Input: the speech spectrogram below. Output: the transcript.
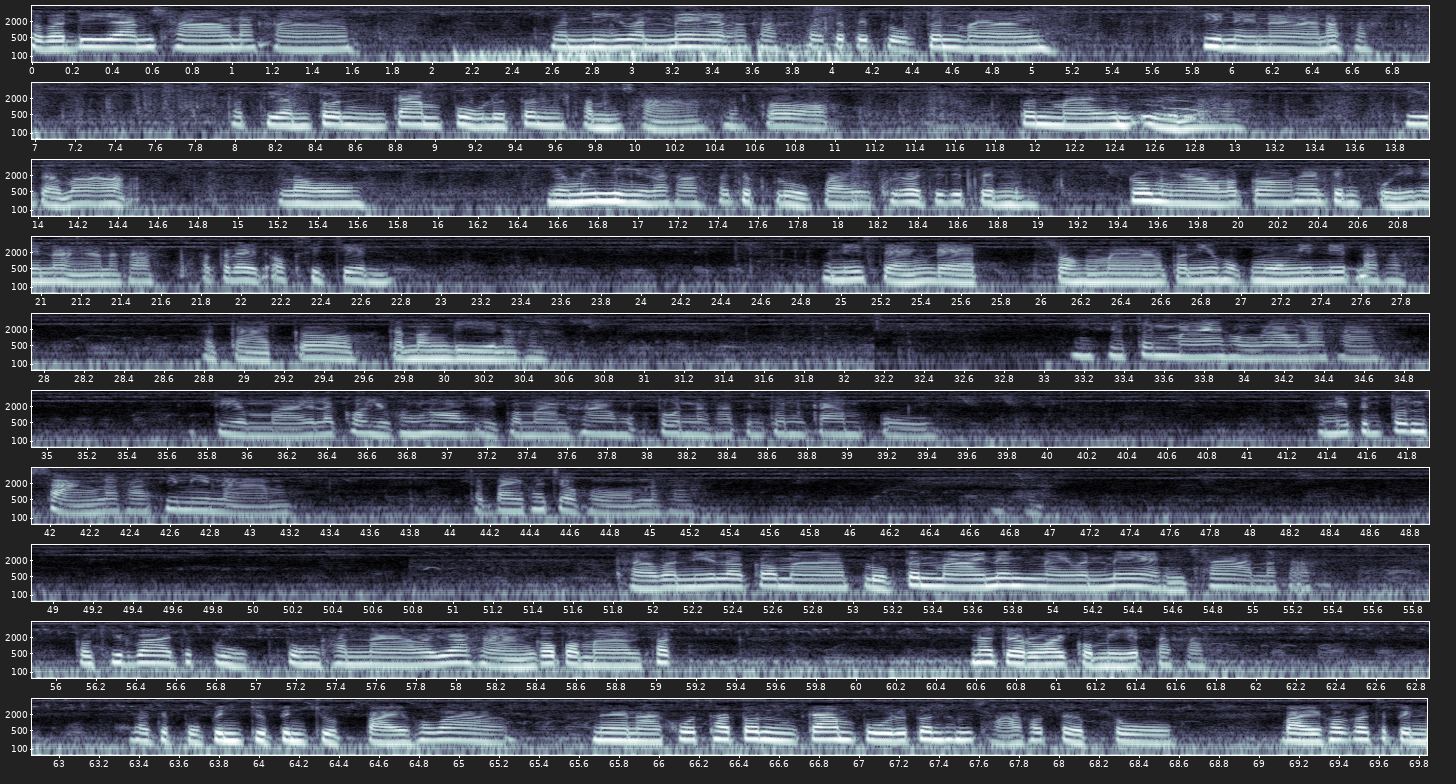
สวัสดียามเช้านะคะ วันนี้วันแม่นะคะ ก็จะไปปลูกต้นไม้ที่ในนานะคะก็เตรียมต้นกามปูหรือต้นชำฉาแล้วก็ต้นไม้อื่นๆนะคะ ที่แบบว่าเรายังไม่มีนะคะ ก็จะปลูกไว้เพื่อที่จะเป็นร่มเงาแล้วก็ให้เป็นปุ๋ยในนานะคะ แล้วก็ได้ออกซิเจน วันนี้แสงแดดส่องมาตอนนี้หกโมงนิดๆนะคะ อากาศก็กำลังดีนะคะ นี่คือต้นไม้ของเรานะคะ เตรียมไว้แล้วก็อยู่ข้างนอกอีกประมาณห้าหกต้นนะคะ เป็นต้นก้ามปู อันนี้เป็นต้นสังนะคะที่มีหนามแต่ใบเขาจะหอมนะคะค่ะวันนี้เราก็มาปลูกต้นไม้เนื่องในวันแม่แห่งชาตินะคะ ก็คิดว่าจะปลูกตรงคันนาระยะห่างก็ประมาณสัก น่าจะร้อยกว่าเมตรนะคะ เราจะปลูกเป็นจุดเป็นจุดไป เพราะว่าในอนาคตถ้าต้นก้ามปูหรือต้นช้ำฉาเขาเติบโต ใบเขาก็จะเป็น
